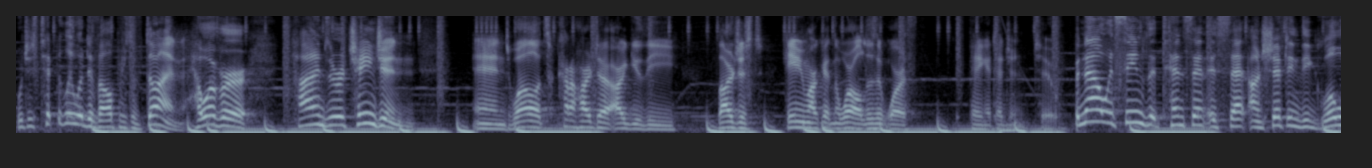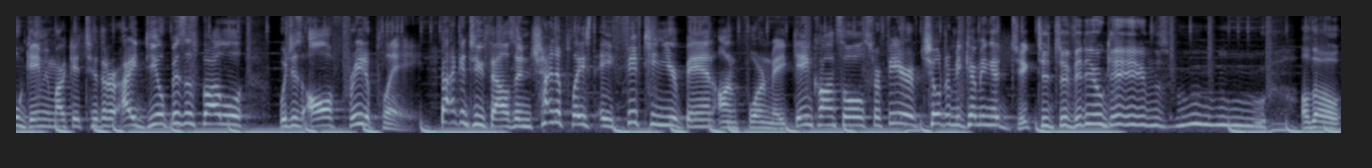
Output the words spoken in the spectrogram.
which is typically what developers have done. However, times are changing, and well, it's kind of hard to argue the largest gaming market in the world isn't worth paying attention to. But now it seems that Tencent is set on shifting the global gaming market to their ideal business model, which is all free to play. Back in 2000, China placed a 15-year ban on foreign-made game consoles for fear of children becoming addicted to video games. Ooh. Although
